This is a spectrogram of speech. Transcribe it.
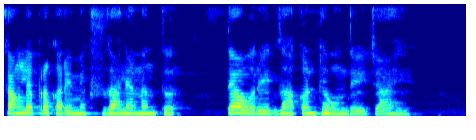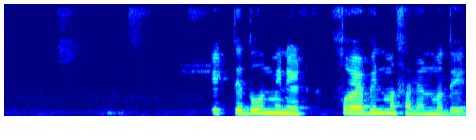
चांगल्या प्रकारे मिक्स झाल्यानंतर त्यावर एक झाकण ठेवून द्यायचे आहे. एक ते दोन मिनिट सोयाबीन मसाल्यांमध्ये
